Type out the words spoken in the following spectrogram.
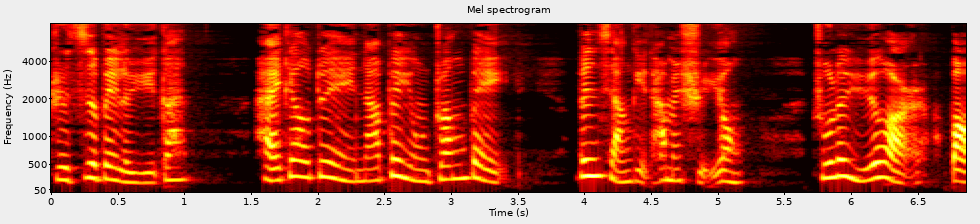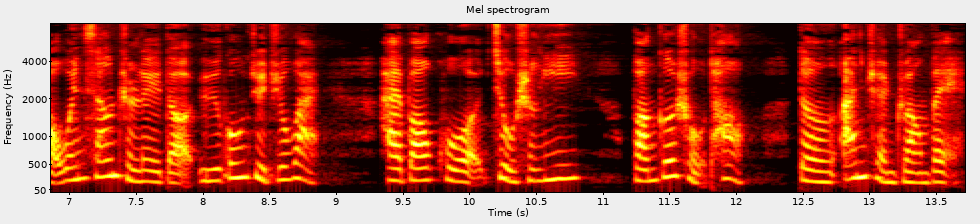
只自备了鱼竿，海钓队拿备用装备分享给他们使用。除了鱼饵、保温箱之类的鱼工具之外，还包括救生衣、防割手套等安全装备。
